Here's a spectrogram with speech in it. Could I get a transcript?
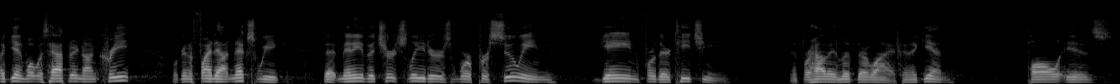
again, what was happening on Crete. We're going to find out next week that many of the church leaders were pursuing gain for their teaching and for how they lived their life. And again, Paul is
